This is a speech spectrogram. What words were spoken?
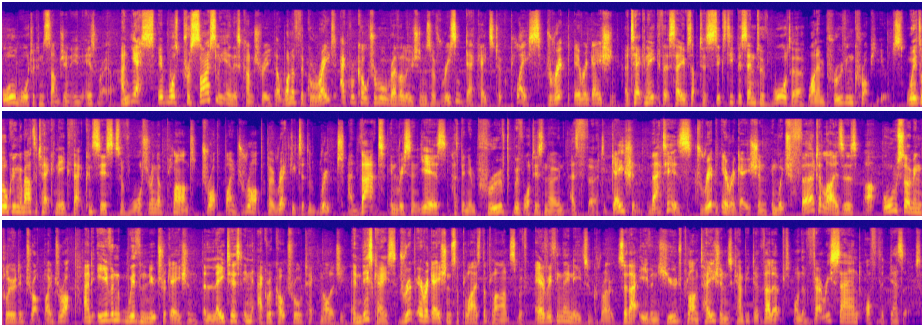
all water consumption in Israel. And yes, it was precisely in this country that one of the great agricultural revolutions of recent decades took place drip irrigation, a technique that saves up to 60% of water while improving crop yields. We're talking about a technique technique that consists of watering a plant drop by drop directly to the root, and that, in recent years, has been improved with what is known as fertigation. That is, drip irrigation in which fertilizers are also included drop by drop, and even with nutrigation, the latest in agricultural technology. In this case, drip irrigation supplies the plants with everything they need to grow, so that even huge plantations can be developed on the very sand of the desert.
